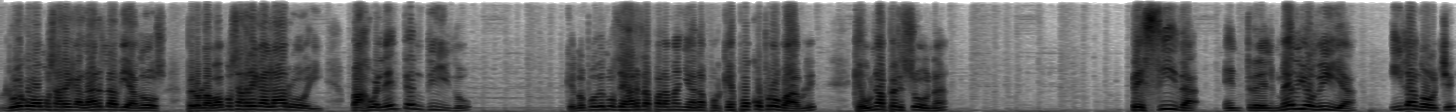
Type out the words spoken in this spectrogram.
luego vamos a regalar la día 2, pero la vamos a regalar hoy bajo el entendido que no podemos dejarla para mañana porque es poco probable que una persona decida entre el mediodía y la noche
